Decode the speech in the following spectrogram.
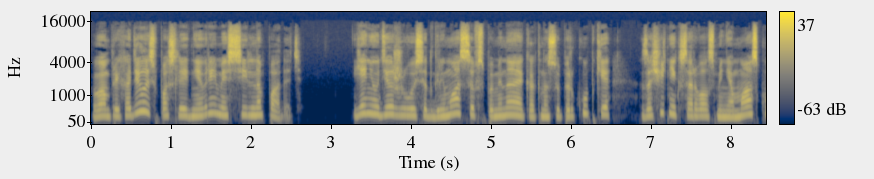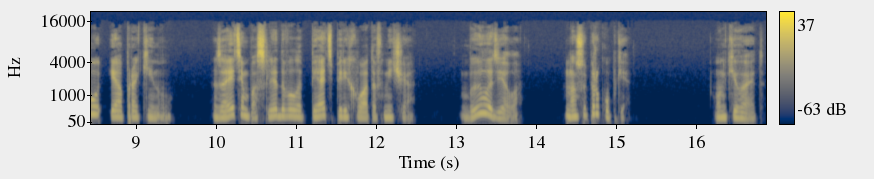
Вам приходилось в последнее время сильно падать. Я не удерживаюсь от гримасы, вспоминая, как на суперкубке защитник сорвал с меня маску и опрокинул. За этим последовало пять перехватов мяча. Было дело. На суперкубке. Он кивает.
